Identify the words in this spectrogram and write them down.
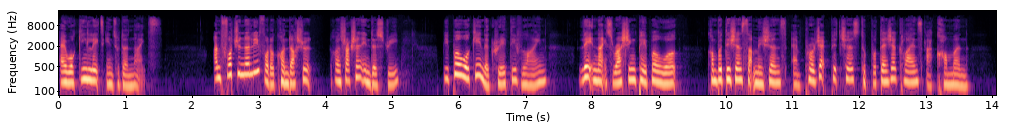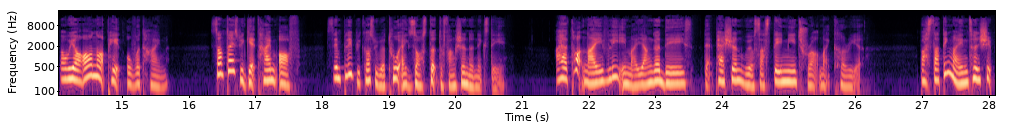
and working late into the nights. Unfortunately for the construction, industry, people working in the creative line, late nights rushing paperwork, competition submissions, and project pitches to potential clients are common, but we are all not paid overtime. Sometimes we get time off simply because we were too exhausted to function the next day. I had thought naively in my younger days that passion will sustain me throughout my career. But starting my internship,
